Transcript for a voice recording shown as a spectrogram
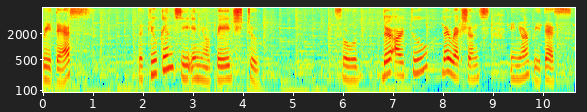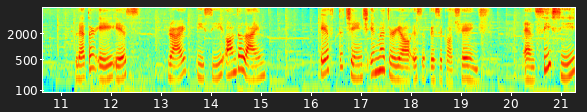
pretest that you can see in your page 2. So, there are two directions in your pretest. Letter A is write PC on the line if the change in material is a physical change and CC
